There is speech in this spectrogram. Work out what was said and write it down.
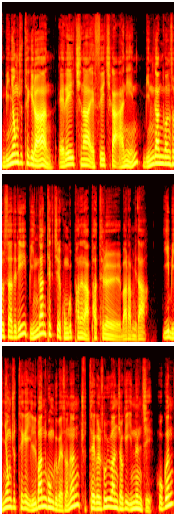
민영주택이란 LH나 SH가 아닌 민간 건설사들이 민간 택지에 공급하는 아파트를 말합니다. 이 민영주택의 일반 공급에서는 주택을 소유한 적이 있는지 혹은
